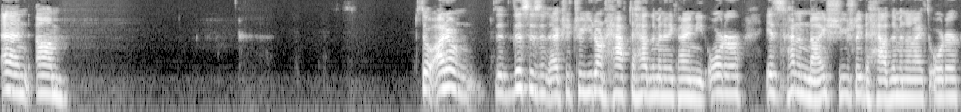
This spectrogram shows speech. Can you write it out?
And um, so I don't this isn't actually true. You don't have to have them in any kind of neat order. It's kind of nice usually to have them in a nice order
